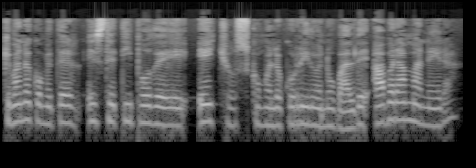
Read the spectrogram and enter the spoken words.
que van a cometer este tipo de hechos como el ocurrido en Uvalde? ¿Habrá manera?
